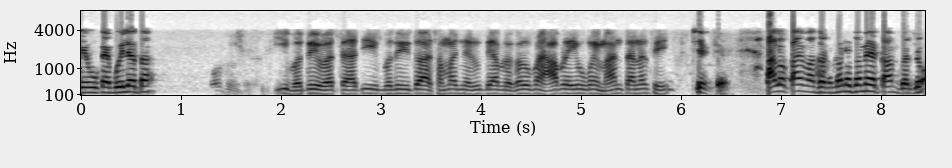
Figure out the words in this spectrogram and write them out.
એવું કઈ બોલ્યા હતા? ઈ બધું વાત હજી બધું તો આ સમાજને રૂપે આપણે કરવું પણ આપણે એવું કઈ માનતા નથી. ઠીક છે. હાલો કાંઈ વાંધો નહીં. મને તમે એક કામ કરજો.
